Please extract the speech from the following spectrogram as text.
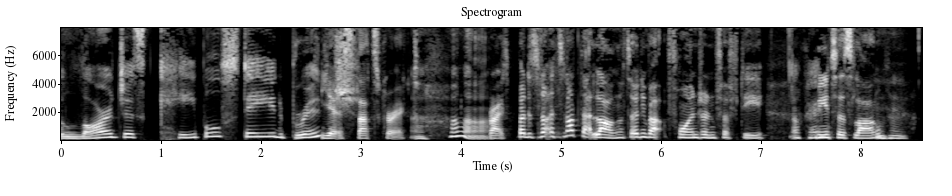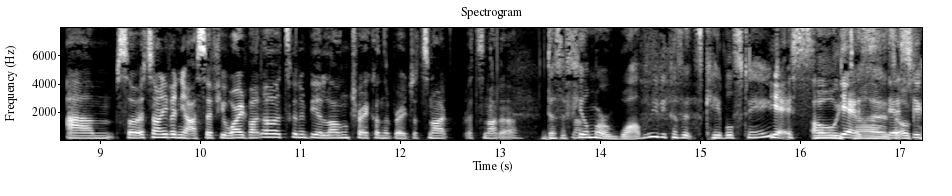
the largest cable stayed bridge. Yes, that's correct. Huh. Right, but it's not it's not that long. It's only about 450 Okay. Mm-hmm. meters long. Um, so it's not even yeah. So if you're worried about oh, it's going to be a long trek on the bridge, it's not. It's not a Does it feel more wobbly because it's cable stayed? yes. Oh, it yes, does. Yes, okay. you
